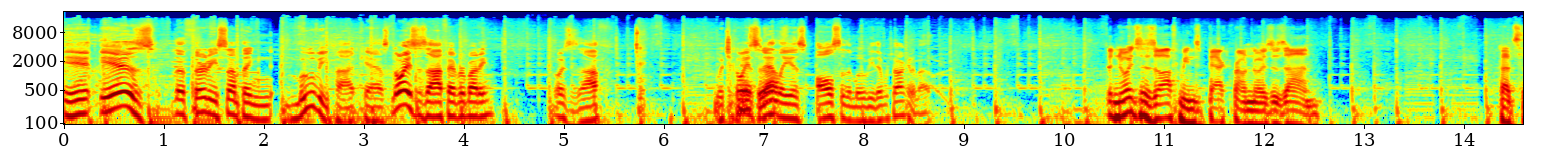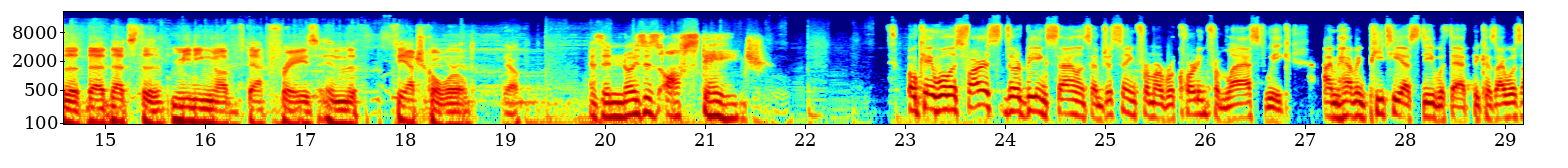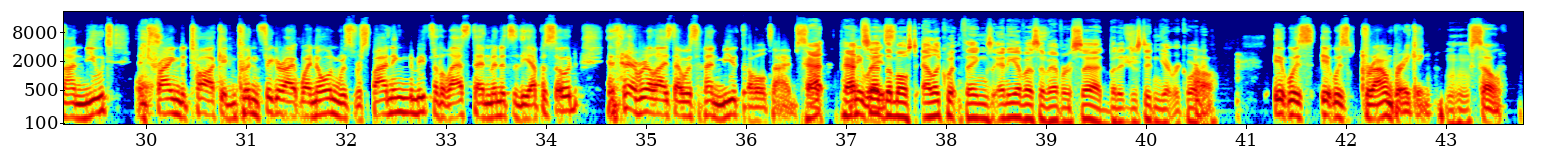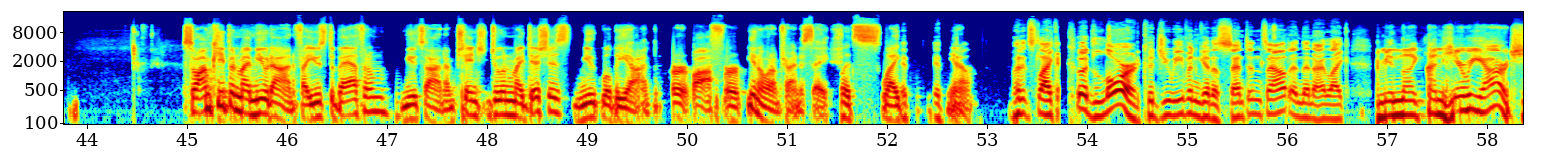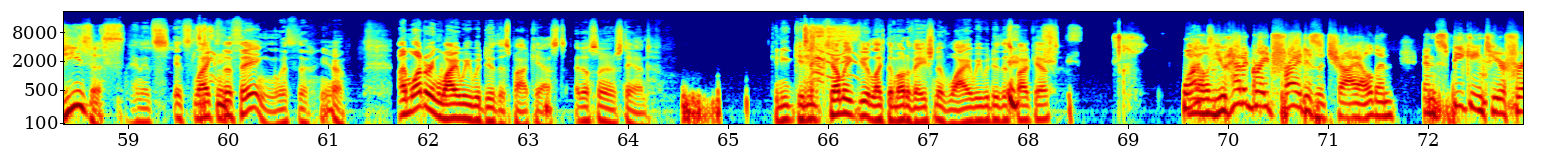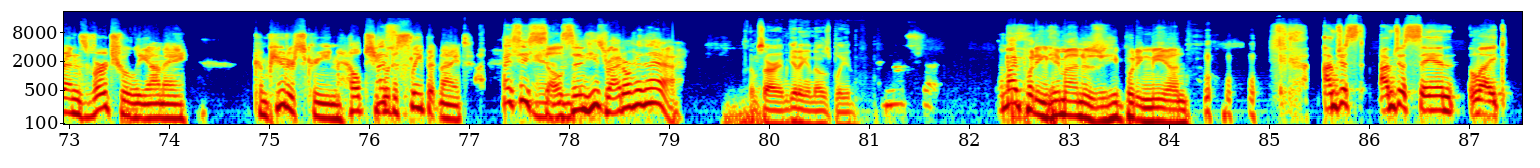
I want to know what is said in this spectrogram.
It is the 30 something movie podcast. Noise is off, everybody. Noise is off. Which coincidentally is also the movie that we're talking about. The noise is off means background noise is on. That's the that that's the meaning of that phrase in the theatrical world. Yeah. As in noises off stage. Okay, well, as far as there being silence, I'm just saying from our recording from last week, I'm having PTSD with that because I was on mute and trying to talk and couldn't figure out why no one was responding to me for the last 10 minutes of the episode. And then I realized I was on mute the whole time. So, Pat Pat said the most eloquent things any of us have ever said, but it just didn't get recorded. Oh, it was it was groundbreaking. Mhm. So so I'm keeping my mute on. If I use the bathroom, mute's on. I'm changing doing my dishes, mute will be on or off or you know what I'm trying to say. It's like It, it, you know. but it's like, good lord, could you even get a sentence out? And then I like, I mean, like then here we are. Jesus. and it's it's like the thing with the yeah. I'm wondering why we would do this podcast. I don't understand. Can you can you tell me like the motivation of why we would do this podcast? Well, you had a great fright as a child, and and speaking to your friends virtually on a computer screen helps you go to sleep at night. I see Selsdon. He's right over there. I'm sorry, I'm getting a nosebleed. Am I putting him on or is he putting me on? I'm just I'm just saying like it- it-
